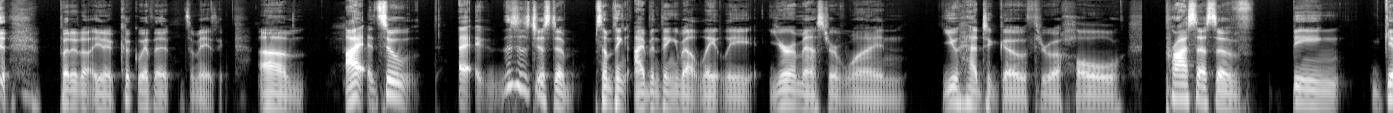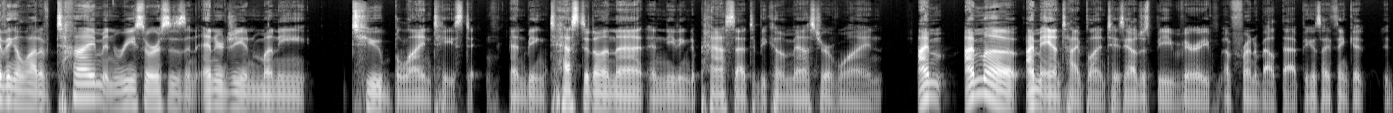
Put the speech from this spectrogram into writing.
Put it on, you know, cook with it. It's amazing. Um, I so I, this is just a something I've been thinking about lately. You're a master of wine. You had to go through a whole process of being giving a lot of time and resources and energy and money to blind tasting and being tested on that and needing to pass that to become a master of wine. I'm I'm a I'm anti blind tasting. I'll just be very upfront about that because I think it, it,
